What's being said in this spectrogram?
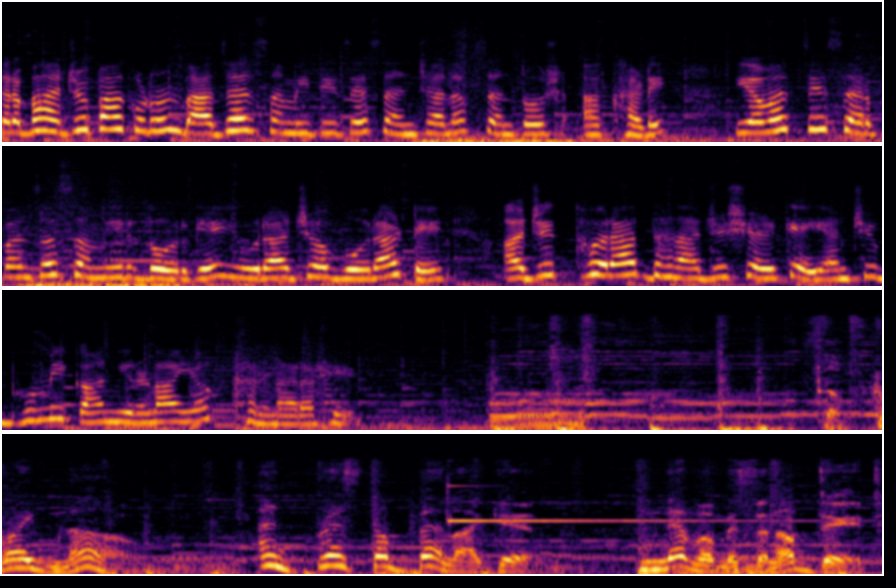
तर भाजपाकडून बाजार समितीचे संचालक संतोष आखाडे यवतचे सरपंच समीर दोरगे युवराज बोराटे अजित थोरात धनाजी शेळके यांची भूमिका निर्णायक ठरणार आहे. Subscribe now and press the bell icon never miss an update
